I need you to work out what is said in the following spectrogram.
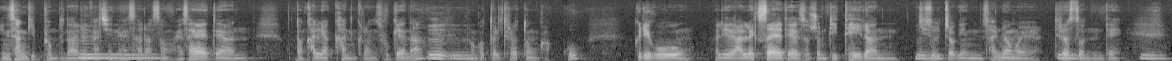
인상 깊은 문화를 가진 음. 회사라서 회사에 대한 어떤 간략한 그런 소개나 음, 음. 그런 것들 들었던 것 같고 그리고 알리 알렉사에 대해서 좀 디테일한 음. 기술적인 설명을 드렸었는데 음.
